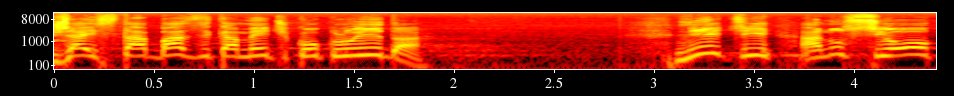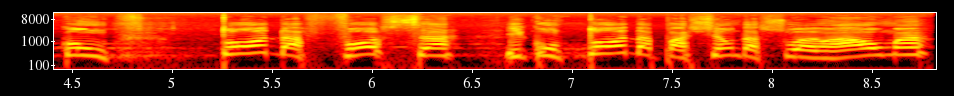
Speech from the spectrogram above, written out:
já está basicamente concluída. Nietzsche anunciou com toda a força e com toda a paixão da sua alma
